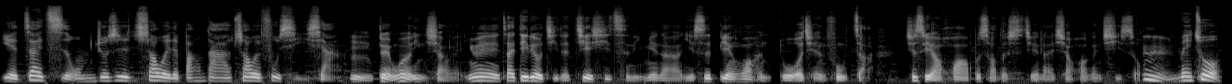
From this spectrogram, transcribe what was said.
也在此我们就是稍微的帮大家稍微复习一下，嗯，对我有印象诶，因为在第六集的介系词里面啊，也是变化很多而且很复杂。其实也要花不少的时间来消化跟吸收。嗯，没错。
